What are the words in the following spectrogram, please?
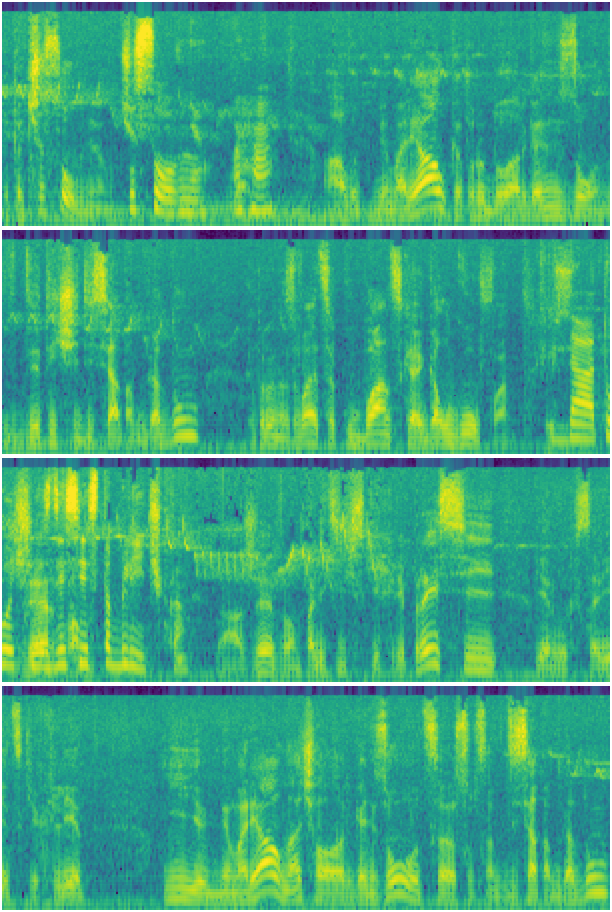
Это часовня. Часовня. Ага. А вот мемориал, который был организован в 2010 году, который называется Кубанская Голгофа. То Да, точно, жертвам- здесь есть табличка. да, жертвам политических репрессий первых советских лет. И мемориал начал организовываться, собственно, в 2010 году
